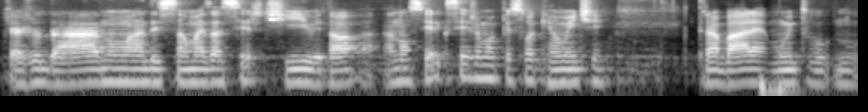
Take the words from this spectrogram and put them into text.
te ajudar numa decisão mais assertiva e tal. A não ser que seja uma pessoa que realmente trabalha muito no,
